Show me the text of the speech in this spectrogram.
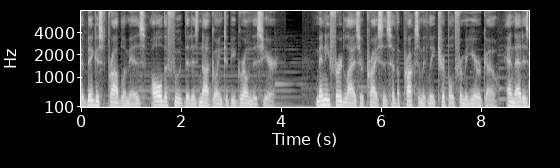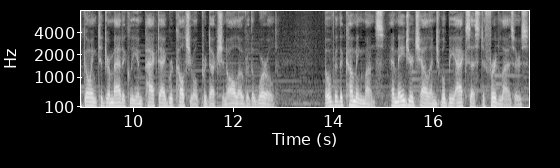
The biggest problem is all the food that is not going to be grown this year. Many fertilizer prices have approximately tripled from a year ago, and that is going to dramatically impact agricultural production all over the world. Over the coming months, a major challenge will be access to fertilizers,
